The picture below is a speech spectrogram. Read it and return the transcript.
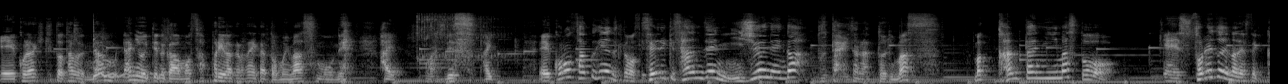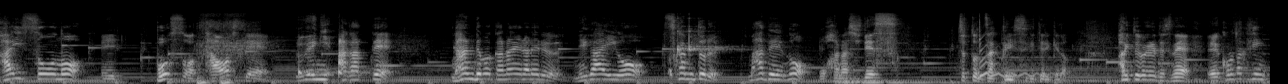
えーこれは聞くと多分何何を言ってるのかもうさっぱりわからないかと思いますもうねはい。マジです。はい、えーこの作品なんですけども西暦3020年が舞台となっております。まあ簡単に言いますと、えーそれぞれのですね階層の、えーボスを倒して上に上がって何でも叶えられる願いを掴み取るまでのお話ですちょっとざっくりすぎてるけど。はい、というわけでですね、えーこの作品、語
